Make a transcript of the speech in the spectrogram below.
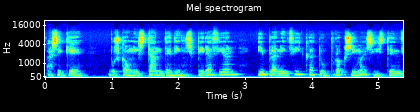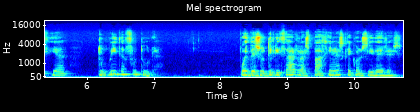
Así que busca un instante de inspiración y planifica tu próxima existencia, tu vida futura. Puedes utilizar las páginas que consideres,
